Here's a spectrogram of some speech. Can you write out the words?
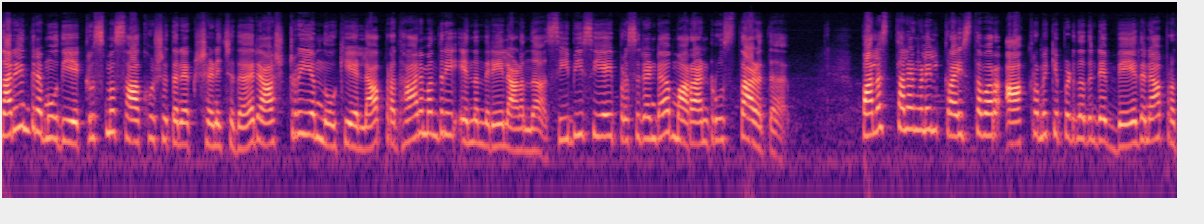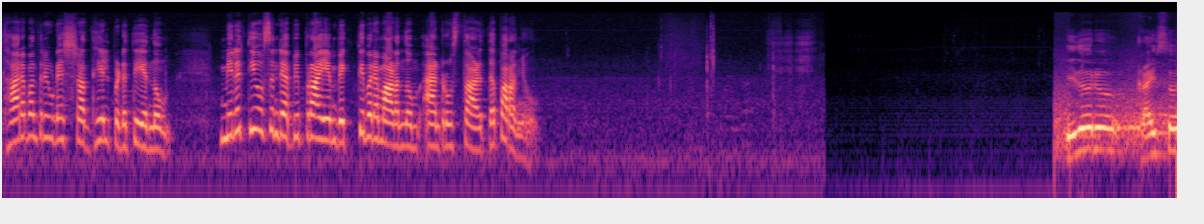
നരേന്ദ്രമോദിയെ ക്രിസ്മസ് ആഘോഷത്തിന് ക്ഷണിച്ചത് രാഷ്ട്രീയം നോക്കിയല്ല പ്രധാനമന്ത്രി എന്ന നിലയിലാണെന്ന് C B C I president Mar Andrews Thazhath. പല സ്ഥലങ്ങളിൽ ക്രൈസ്തവർ ആക്രമിക്കപ്പെടുന്നതിന്റെ വേദന പ്രധാനമന്ത്രിയുടെ ശ്രദ്ധയിൽപ്പെടുത്തിയെന്നും മിലത്യോസിന്റെ അഭിപ്രായം വ്യക്തിപരമാണെന്നും ആൻഡ്രൂസ് താഴത്ത് പറഞ്ഞു. ഇതൊരു ക്രൈസ്തവ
